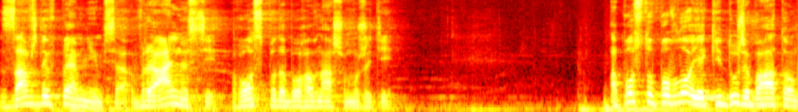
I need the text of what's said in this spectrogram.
завжди впевнюємося в реальності Господа Бога в нашому житті? Апостол Павло, який дуже багато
